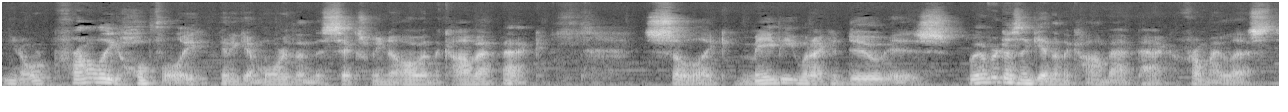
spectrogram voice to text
you know we're probably hopefully going to get more than the six we know in the Kombat Pack so like maybe what i could do is whoever doesn't get in the Kombat Pack from my list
